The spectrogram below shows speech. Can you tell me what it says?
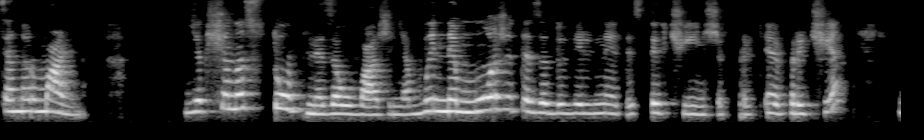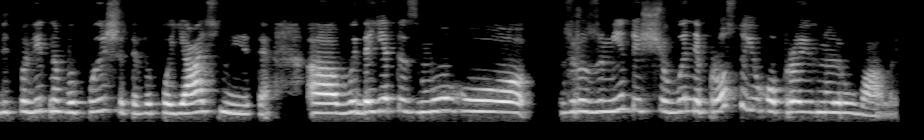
Це нормально. Якщо наступне зауваження ви не можете задовільнити з тих чи інших е, причин, відповідно, ви пишете, ви пояснюєте, ви даєте змогу зрозуміти, що ви не просто його проігнорували,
